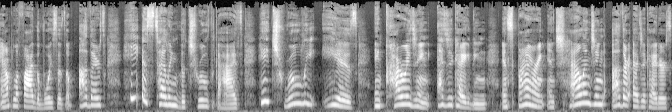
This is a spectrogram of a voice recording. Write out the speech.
amplify the voices of others, he is telling the truth, guys. He truly is encouraging, educating, inspiring, and challenging other educators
